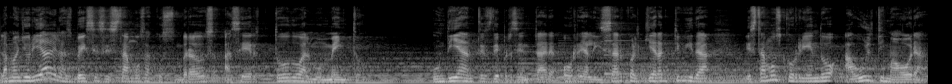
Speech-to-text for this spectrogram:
La mayoría de las veces estamos acostumbrados a hacer todo al momento. Un día antes de presentar o realizar cualquier actividad, estamos corriendo a última hora.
